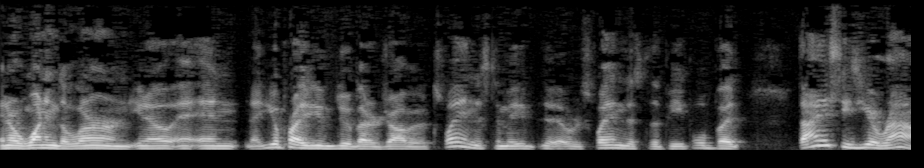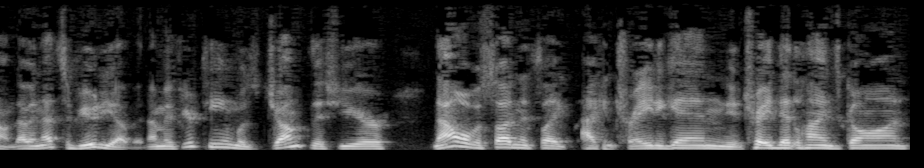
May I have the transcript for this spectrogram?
and are wanting to learn, you know, and, and you'll probably even do a better job of explaining this to me or explaining this to the people. But dynasties year round. I mean, that's the beauty of it. I mean, if your team was junk this year, now all of a sudden it's like I can trade again. The trade deadline's gone.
